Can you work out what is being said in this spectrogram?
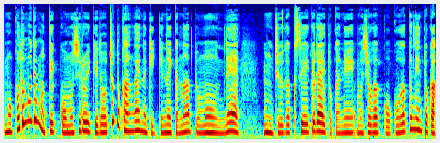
もう子供でも結構面白いけど、ちょっと考えなきゃいけないかなと思うんで、うん、中学生ぐらいとかね、まあ、小学校高学年とか、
